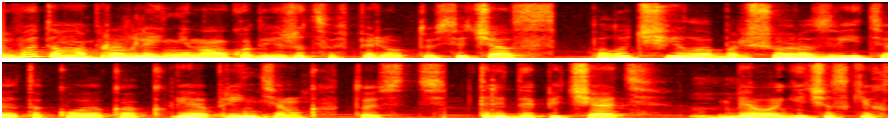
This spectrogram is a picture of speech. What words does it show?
и в этом направлении наука движется вперед. То есть сейчас получила большое развитие такое, как биопринтинг, то есть 3D-печать биологических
